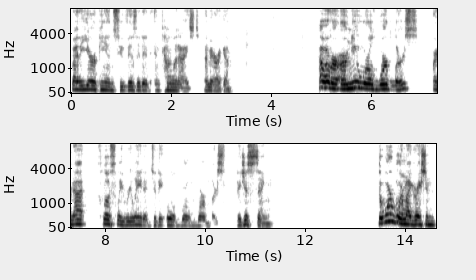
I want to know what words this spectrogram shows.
by the Europeans who visited and colonized America. However, our New World warblers are not closely related to the Old World warblers. They just sing. The warbler migration,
